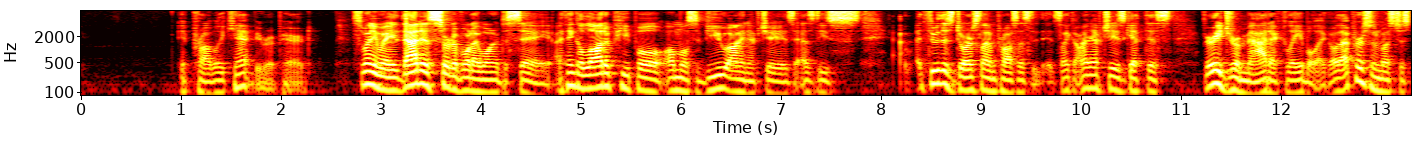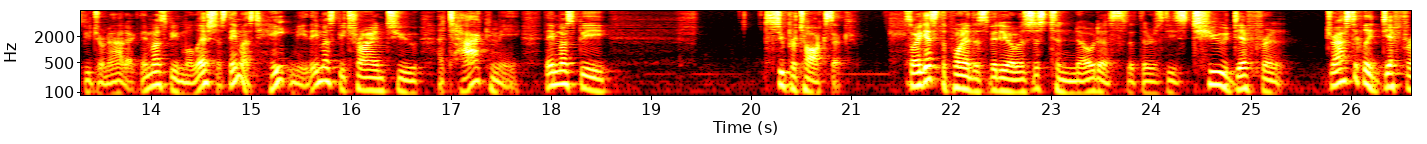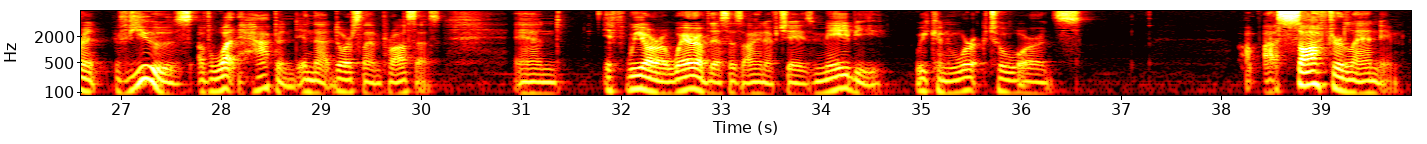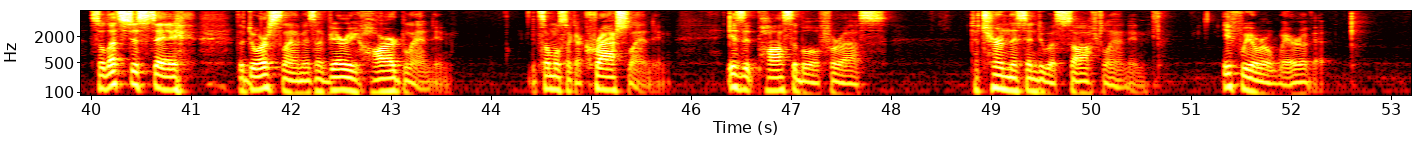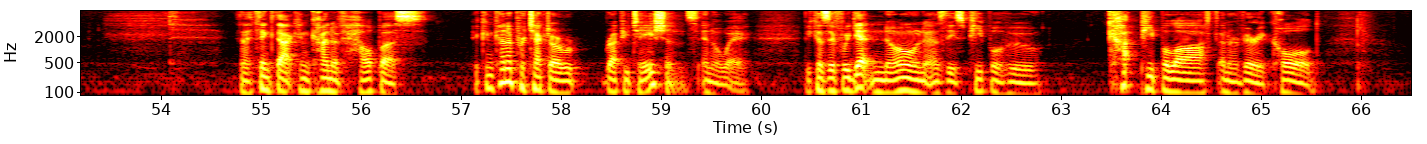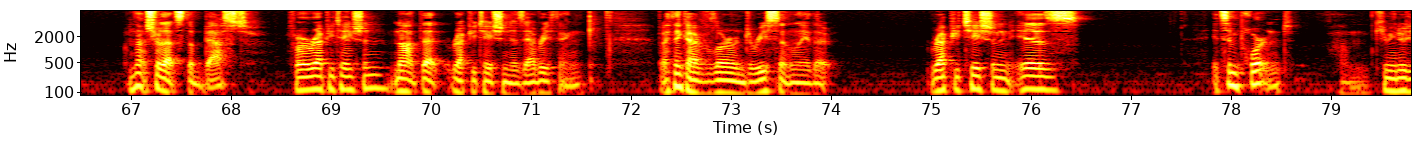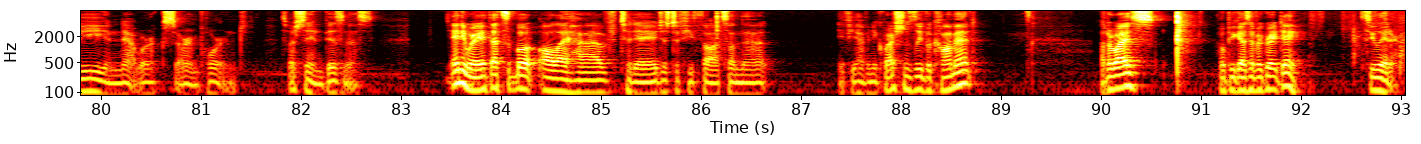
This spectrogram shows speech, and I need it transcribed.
it probably can't be repaired. So anyway, that is sort of what I wanted to say. I think a lot of people almost view INFJs as these through this door slam process, it's like INFJs get this very dramatic label like, oh, that person must just be dramatic. They must be malicious. They must hate me. They must be trying to attack me. They must be super toxic. So I guess the point of this video is just to notice that there's these two different, drastically different views of what happened in that door slam process. And if we are aware of this as INFJs, maybe we can work towards a, softer landing. So let's just say the door slam is a very hard landing. It's almost like a crash landing. Is it possible for us to turn this into a soft landing if we are aware of it? And I think that can kind of help us, it can kind of protect our reputations in a way. Because if we get known as these people who cut people off and are very cold, I'm not sure that's the best for a reputation. Not that reputation is everything, but I think I've learned recently that reputation is it's important. Um, community and networks are important, especially in business. Anyway, that's about all I have today. Just a few thoughts on that. If you have any questions, leave a comment. Otherwise, hope you guys have a great day. See you later.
